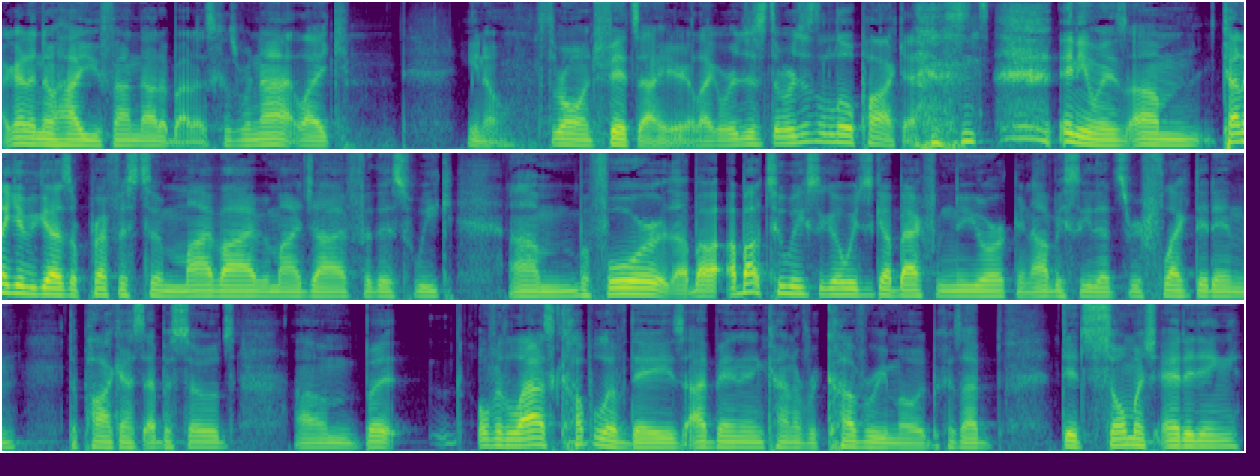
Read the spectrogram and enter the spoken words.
I got to know how you found out about us because we're not like you know, throwing fits out here. Like we're just we're just a little podcast. Anyways, um, kind of give you guys a preface to my vibe and my jive for this week. Um, before about about two weeks ago, we just got back from New York, and obviously that's reflected in the podcast episodes. Um, but over the last couple of days, I've been in kind of recovery mode because I did so much editing,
